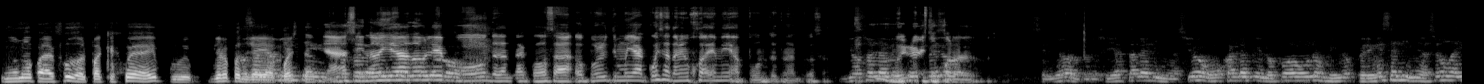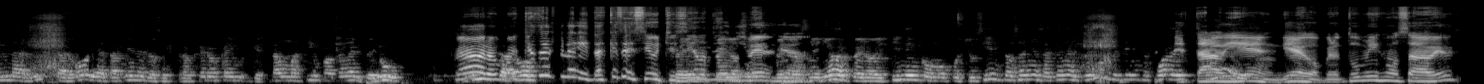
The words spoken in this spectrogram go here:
No, no, para el fútbol, para que juegue ahí, pues, yo lo pondría ya solamente- puesta. Ya, Yo si no, ya doble punta, tanta cosa. O por último, ya Cuesta también juega de media punta, tanta cosa. Yo solamente visto espero- jugar. Señor, pero si ya está la alineación, ojalá que lo pongan unos minutos. Pero en esa alineación hay una rica argolla también de los extranjeros que, hay- que están más tiempo acá en el Perú. Claro, pues, ¿qué haces pleitas? ¿Qué haces Siuchi si ya no tiene pero, nivel? pero, ya? señor, pero tienen como 800 años acá en el Perú que tienen que jugar. de Está bien, Diego, pero tú mismo sabes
